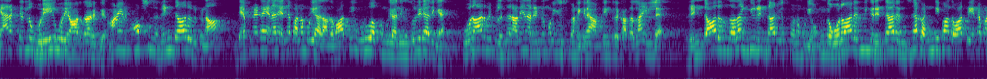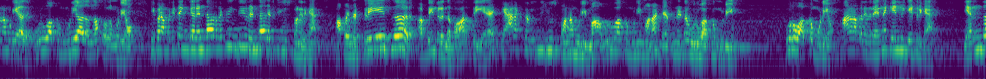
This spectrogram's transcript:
கேரக்டர்ல ஒரே ஒரு ஆர் தான் இருக்கு. ஆனா எனக்கு ஆப்ஷன்ல ரெண்டு ஆர் இருக்குன்னா டெஃபினட்டா என்னால என்ன பண்ண முடியாது. அந்த வார்த்தையை உருவாக்க முடியாது. நீங்க சொல்லிடாதீங்க. ஒரு ஆர் இருக்குல்ல சார் அதே நான் ரெண்டு முறை யூஸ் பண்ணிக்கிறேன் அப்படின்ற கதெல்லாம் இல்லை. ரெண்டு ஆறு இருந்தால் தான் இங்கேயும் ரெண்டு ஆறு யூஸ் பண்ண முடியும். இங்கே ஒரு ஆறு இருந்து இங்கே ரெண்டு ஆறு இருந்துச்சுன்னா கண்டிப்பாக அந்த வார்த்தை என்ன பண்ண முடியாது? உருவாக்க முடியாதுன்னு தான் சொல்ல முடியும். இப்போ நம்ம கிட்ட இங்க ரெண்டு ஆறு இருக்கு இங்கேயும் ரெண்டு ஆறு எடுத்து யூஸ் பண்ணியிருக்கேன் அப்போ இந்த ட்ரேசர் அப்படின்ற இந்த வார்த்தையை கேரக்டர்லேருந்து யூஸ் பண்ண முடியுமா? உருவாக்க முடியுமானா டெஃபினட்டாக உருவாக்க முடியும். உருவாக்க முடியும். ஆனால் நம்ம இதில் என்ன கேள்வி கேட்டிருக்கேன்? எந்த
